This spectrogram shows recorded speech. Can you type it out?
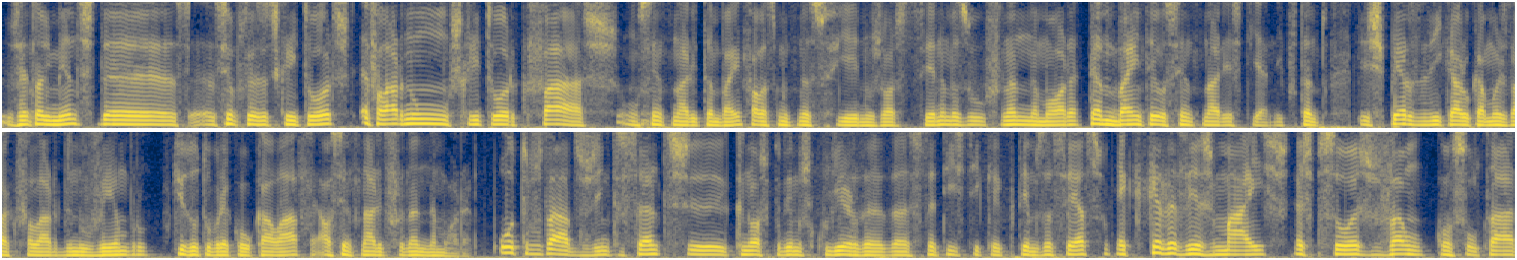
José António Mendes da Associação Portuguesa de Escritores a falar num escritor que faz um centenário também. Fala-se muito na Sofia e no Jorge de Sena, mas o Fernando Namora também tem o centenário este ano. E, portanto, espero dedicar o Camões dá que falar de novembro que o de outubro é com o Calaf, ao centenário de Fernando Namora. Outros dados interessantes eh, que nós podemos colher da, da, estatística que temos acesso é que cada vez mais as pessoas vão consultar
